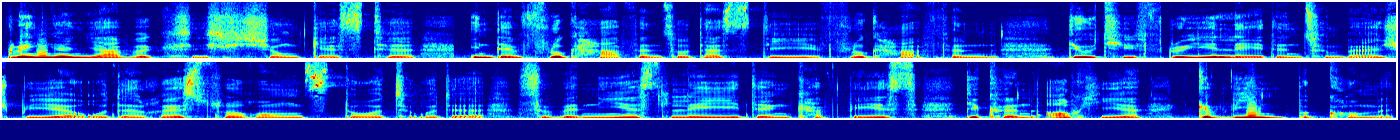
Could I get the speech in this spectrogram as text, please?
bringen ja wirklich schon Gäste in den Flughafen, sodass die Flughafen Duty-Free-Läden zum Beispiel oder Restaurants dort oder Souvenirsläden, Cafés, die können auch hier Gewinn bekommen.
